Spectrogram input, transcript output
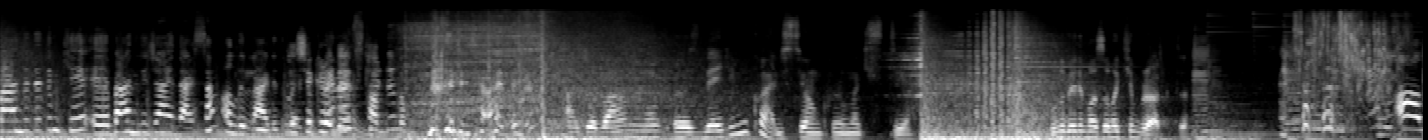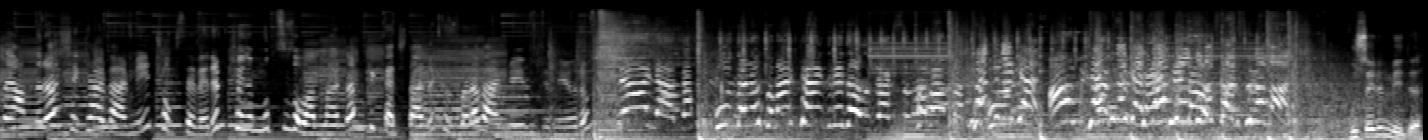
ben de dedim ki e, ben rica edersem alırlar dedim. Teşekkür ederiz tatlım. rica ederim. Acaba Nur Özde'yle mi koalisyon kurmak istiyor? Bunu benim masama kim bıraktı? Ağlayanlara şeker vermeyi çok severim. Şöyle mutsuz olanlardan birkaç tane kızlara vermeyi düşünüyorum. Ne alaka? Bundan o zaman kendine de alacaksın tamam mı? Kendine gel. Kendine gel. Kendine de var. Bu senin miydi?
